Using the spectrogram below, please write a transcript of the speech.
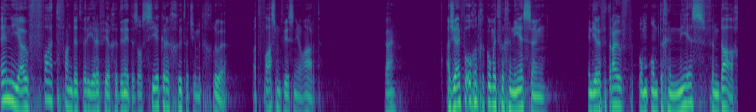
in jou vat van dit wat die Here vir jou gedoen het, is al sekere goed wat jy moet glo wat vas moet wees in jou hart. OK. As jy ver oggend gekom het vir genesing en die Here vertrou om om te genees vandag,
